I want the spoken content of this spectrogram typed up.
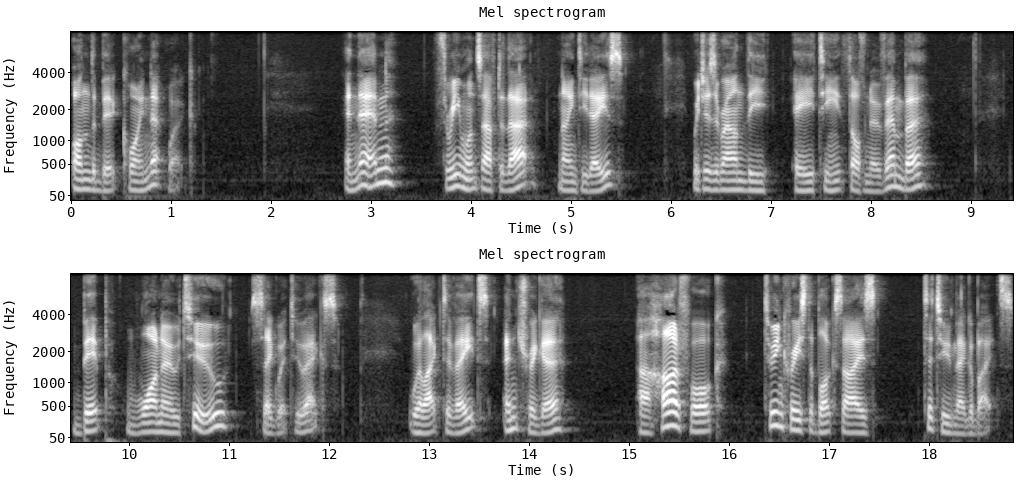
on the Bitcoin network. And then, three months after that, 90 days, which is around the 18th of November, BIP 102, SegWit2x, will activate and trigger a hard fork to increase the block size to 2 megabytes.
